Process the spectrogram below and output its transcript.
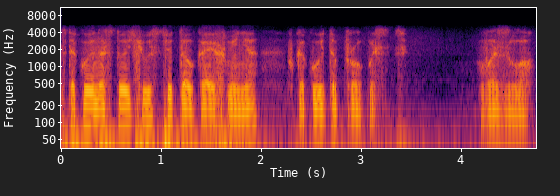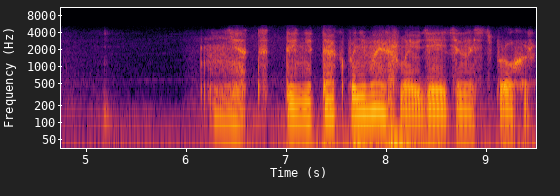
с такой настойчивостью толкаешь меня в какую-то пропасть? Во зло». «Нет, ты не так понимаешь мою деятельность, Прохор.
